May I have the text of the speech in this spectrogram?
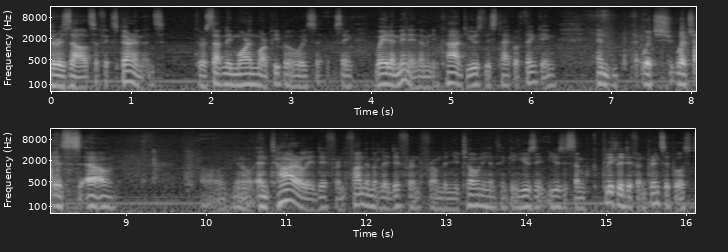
the results of experiments. There are suddenly more and more people who are saying, "Wait a minute! I mean, you can't use this type of thinking," and which which is um, uh, you know entirely different, fundamentally different from the Newtonian thinking. Uses some completely different principles,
